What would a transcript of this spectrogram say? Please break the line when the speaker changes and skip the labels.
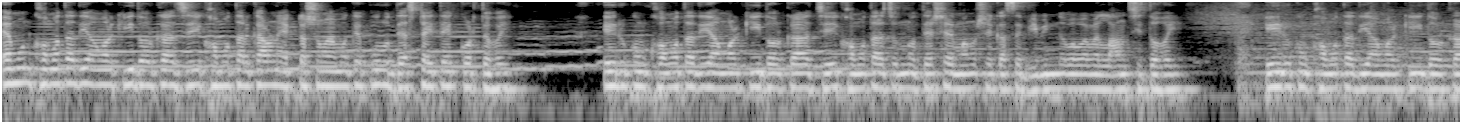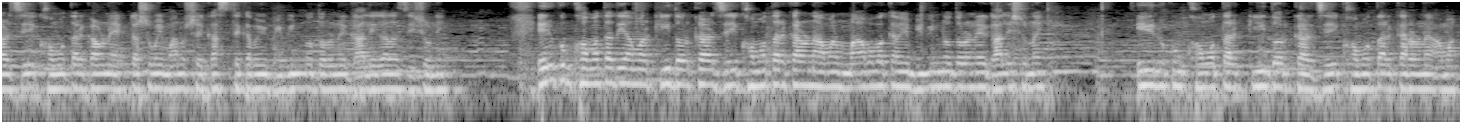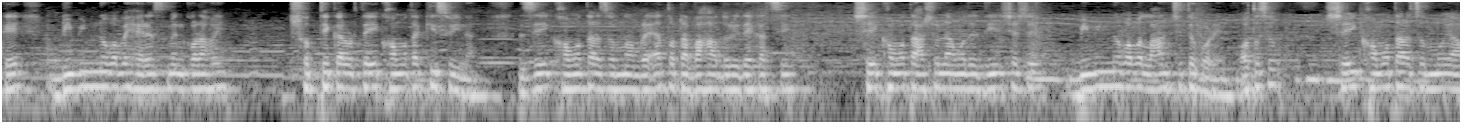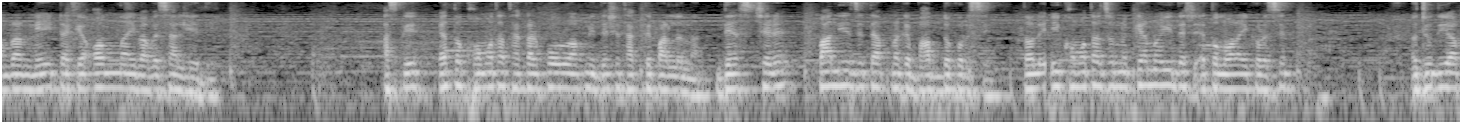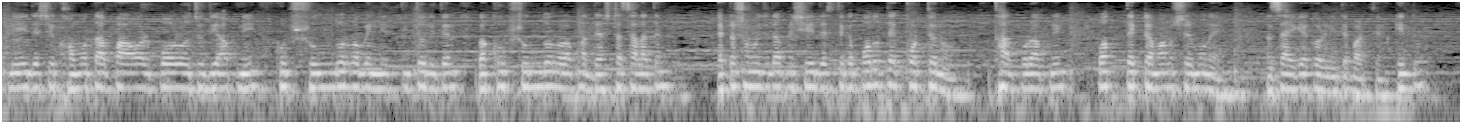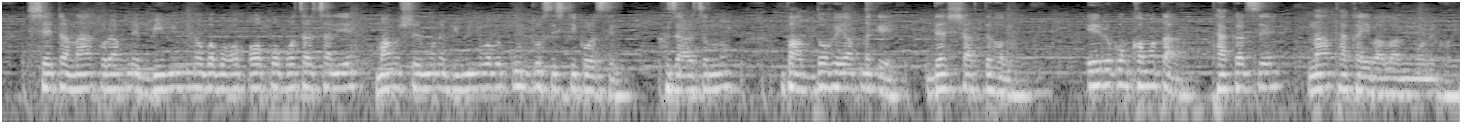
এমন ক্ষমতা দিয়ে আমার কি দরকার যে ক্ষমতার কারণে একটা সময় আমাকে পুরো দেশটাই ত্যাগ করতে হয়। এরকম ক্ষমতা দিয়ে আমার কি দরকার যে ক্ষমতার জন্য দেশের মানুষের কাছে বিভিন্নভাবে আমি লাঞ্ছিত হই। এইরকম ক্ষমতা দিয়ে আমার কি দরকার যে ক্ষমতার কারণে একটা সময় মানুষের কাছ থেকে আমি বিভিন্ন ধরনের গালিগালাজি শুনি। এরকম ক্ষমতা দিয়ে আমার কি দরকার যে ক্ষমতার কারণে আমার মা বাবাকে আমি বিভিন্ন ধরনের গালি শোনাই। এইরকম ক্ষমতার কি দরকার যে ক্ষমতার কারণে আমাকে বিভিন্নভাবে হ্যারাসমেন্ট করা হয়? সত্যিকার অর্থে এই ক্ষমতা কিছুই না। যে ক্ষমতার জন্য আমরা এতটা বাহাদুরি দেখাচ্ছি, সেই ক্ষমতা আসলে আমাদের দিন শেষে বিভিন্নভাবে লাঞ্ছিত করে। অথচ সেই ক্ষমতার জন্যই আমরা নেইটাকে অন্যায়ভাবে চালিয়ে দিই। আজকে এত ক্ষমতা থাকার পরও আপনি দেশে থাকতে পারলেন না। দেশ ছেড়ে পালিয়ে যেতে আপনাকে বাধ্য করেছে। তাহলে এই ক্ষমতার জন্য কেন এই দেশ এত লড়াই করেছেন? যদি আপনি এই দেশে ক্ষমতা পাওয়ার পরও যদি আপনি খুব সুন্দরভাবে নেতৃত্ব দিতেন বা খুব সুন্দরভাবে আপনার দেশটা চালাতেন, একটা সময় যদি আপনি সেই দেশ থেকে পদত্যাগ করতেনও, তারপর আপনি প্রত্যেকটা মানুষের মনে জায়গা করে নিতে পারতেন। কিন্তু সেটা না করে আপনি বিভিন্নভাবে অপপ্রচার চালিয়ে মানুষের মনে বিভিন্নভাবে ক্ষুদ্র সৃষ্টি করেছেন, যার জন্য বাধ্য হয়ে আপনাকে দেশ ছাড়তে হলো। এরকম ক্ষমতা থাকার চেয়ে না থাকাই ভালো আমি মনে করি।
